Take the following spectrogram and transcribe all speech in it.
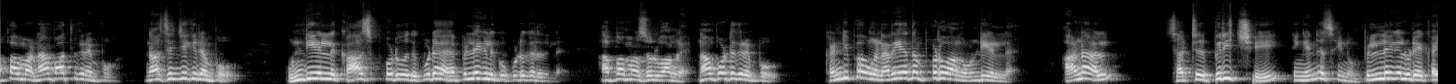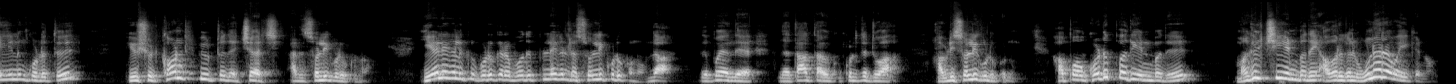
அப்பா அம்மா நான் பார்த்துக்கிறேன் போ. நான் செஞ்சுக்கிறேன் போ. உண்டியலில் காசு போடுவது கூட பிள்ளைகளுக்கு கொடுக்கறது இல்லை அப்பா அம்மா சொல்லுவாங்க நான் போட்டுக்கிறேன் போ. கண்டிப்பாக அவங்க நிறைய தான் போடுவாங்க உண்டியலில். ஆனால் சற்று பிரித்து நீங்கள் என்ன செய்யணும்? பிள்ளைகளுடைய கையிலும் கொடுத்து you should contribute to the church அதை சொல்லிக் கொடுக்கணும். ஏழைகளுக்கு கொடுக்குற போது பிள்ளைகள்கிட்ட சொல்லிக் கொடுக்கணும். இந்தா இதை போய் அந்த அந்த தாத்தாவுக்கு கொடுத்துட்டு வா. அப்படி சொல்லிக் கொடுக்கணும். அப்போது கொடுப்பது என்பது மகிழ்ச்சி என்பதை அவர்கள் உணர வைக்கணும்.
